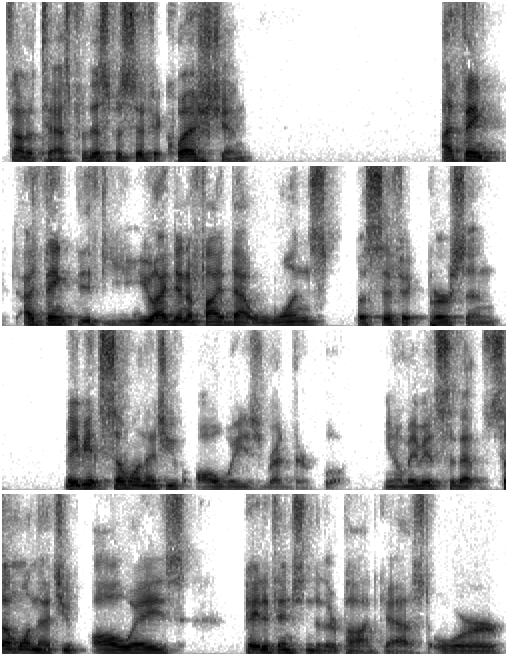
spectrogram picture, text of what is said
it's not a test for this specific question. I think, I think if you identified that one specific person, maybe it's someone that you've always read their book. You know, maybe it's that someone that you've always paid attention to their podcast or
